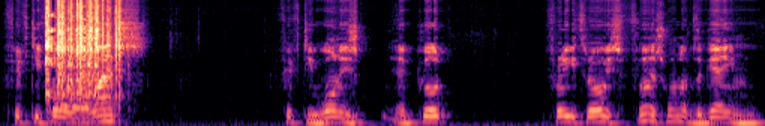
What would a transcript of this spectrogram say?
54 or less. 51 is a good. Free throw, his first one of the game.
